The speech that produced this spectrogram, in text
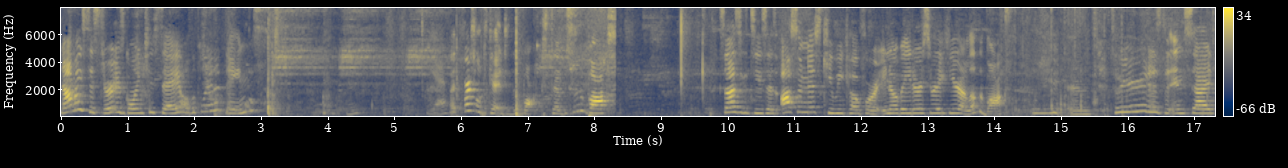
now my sister is going to say all the planet names. Yeah. But first, let's get into the box. So this is the box. So as you can see, it says awesomeness KiwiCo for innovators right here. I love the box. and so here it is, the inside.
